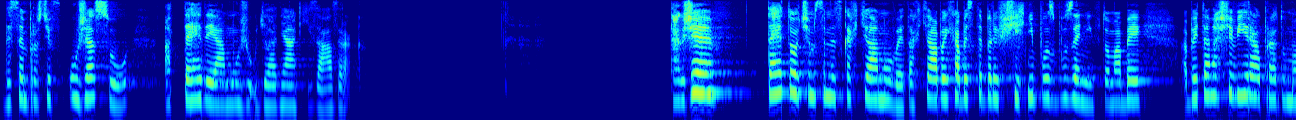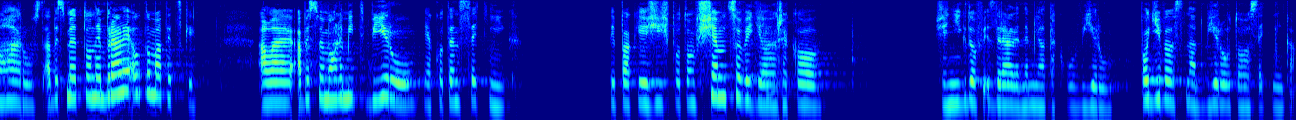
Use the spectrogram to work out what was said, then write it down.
Kde jsem prostě v úžasu a tehdy já můžu udělat nějaký zázrak. Takže to je to, o čem jsem dneska chtěla mluvit. A chtěla bych, abyste byli všichni pozbuzení v tom, aby, aby ta naše víra opravdu mohla růst. Aby jsme to nebrali automaticky, ale aby jsme mohli mít víru jako ten setník. Kdy pak Ježíš potom všem, co viděl, řekl, že nikdo v Izraeli neměl takovou víru. Podíval se nad vírou toho setníka.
